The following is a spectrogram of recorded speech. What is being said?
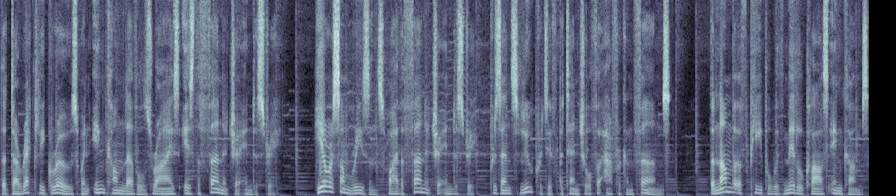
that directly grows when income levels rise is the furniture industry. Here are some reasons why the furniture industry presents lucrative potential for African firms. The number of people with middle-class incomes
